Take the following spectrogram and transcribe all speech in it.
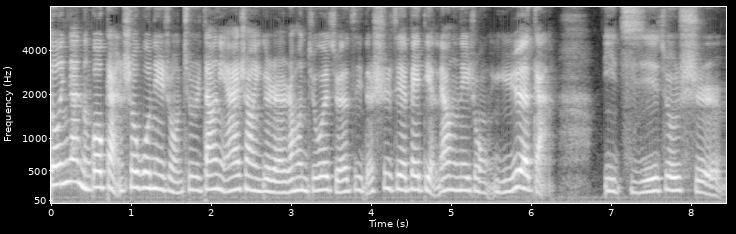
都应该能够感受过那种，就是当你爱上一个人，然后你就会觉得自己的世界被点亮的那种愉悦感。以及就是，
